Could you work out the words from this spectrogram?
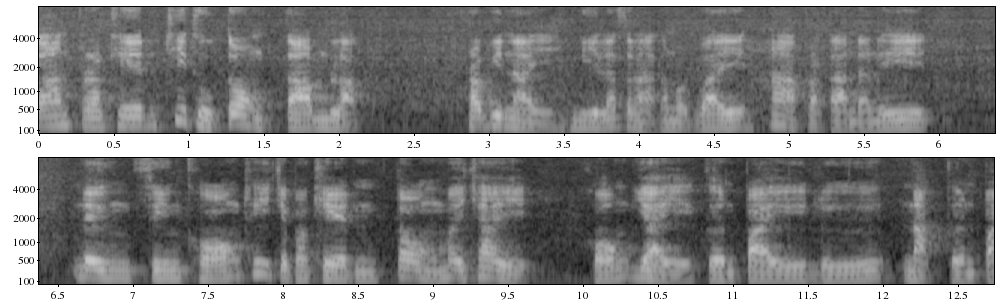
การประเคนที่ถูกต้องตามหลักพระวินัยมีลักษณะกำหนดไว้ 5 ประการดังนี้ 1. สิ่งของที่จะประเคนต้องไม่ใช่ของใหญ่เกินไปหรือหนักเกินไป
